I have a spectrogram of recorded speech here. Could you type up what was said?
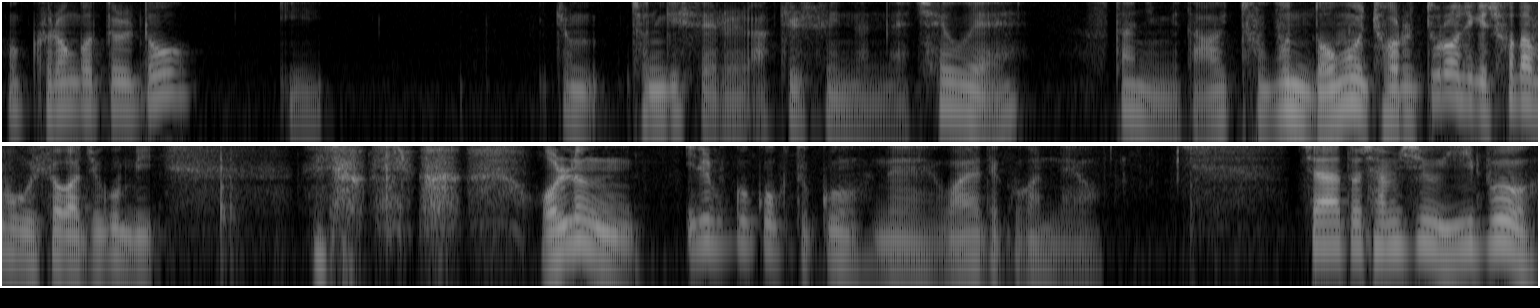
뭐 그런 것들도 이 좀 전기세를 아낄 수 있는 네, 최후의 수단입니다. 아, 두분 너무 저를 뚫어지게 쳐다보고 있어가지고 미... 얼른 1부 끝곡 듣고 네 와야 될 것 같네요. 자, 또 잠시 후 2부,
